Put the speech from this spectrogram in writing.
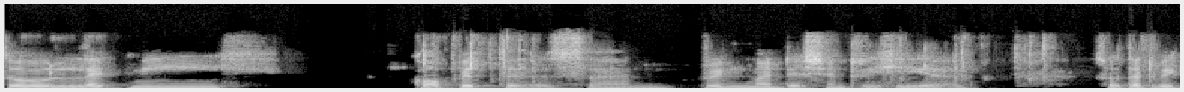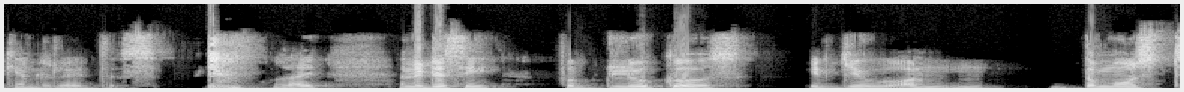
so let me copy this and print my decision here so that we can relate this right and let us see for glucose it give on the most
